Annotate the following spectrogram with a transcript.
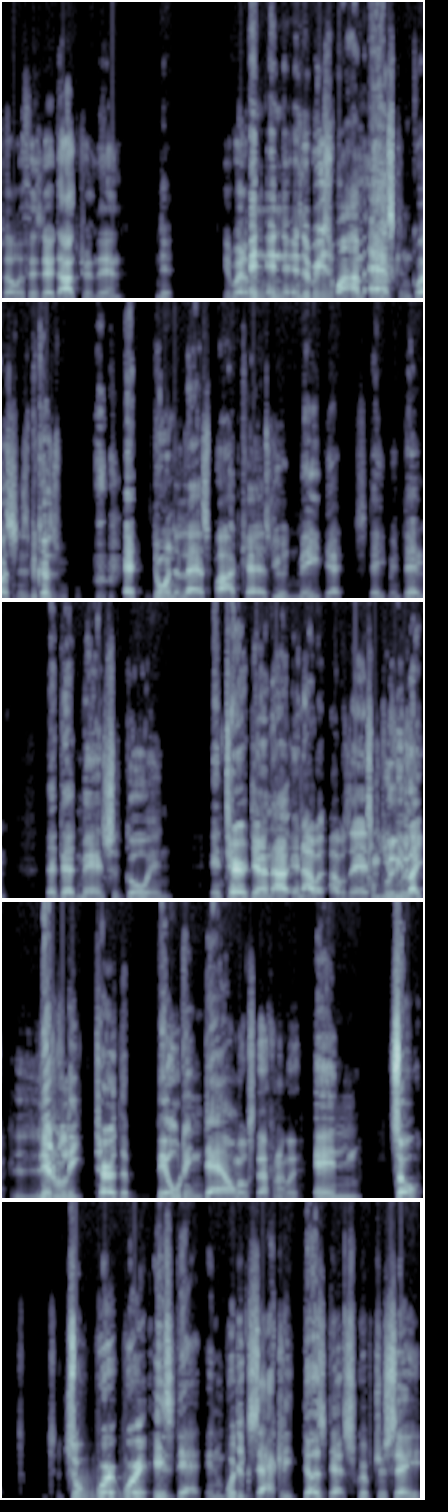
So if it's their doctrine, then Yeah. get rid of it. And, and and the reason why I'm asking questions is because at during the last podcast you had made that statement that Mhm. that that man should go in and tear it down. And I, and I, was, I was asking you mean like literally tear the building down? Most definitely. And so so where where is that? And what exactly does that scripture say?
